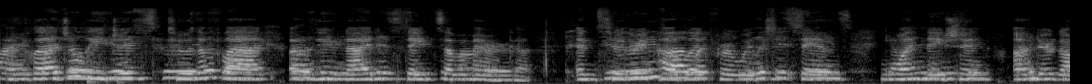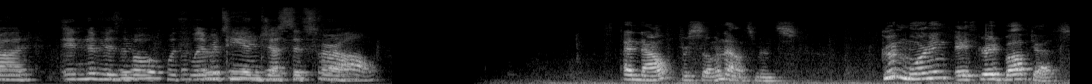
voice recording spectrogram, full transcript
I pledge allegiance to the flag of the United States of America and to the republic for which it stands, one nation, under God, indivisible, with liberty and justice for all. And now for some announcements. Good morning, 8th grade Bobcats.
